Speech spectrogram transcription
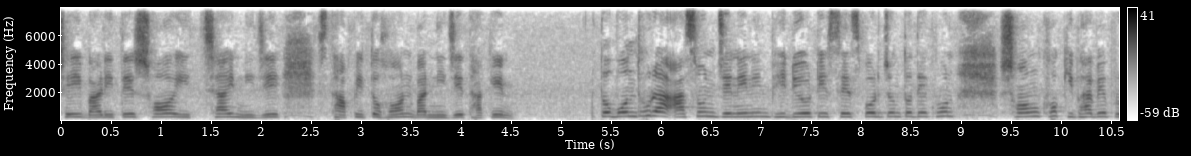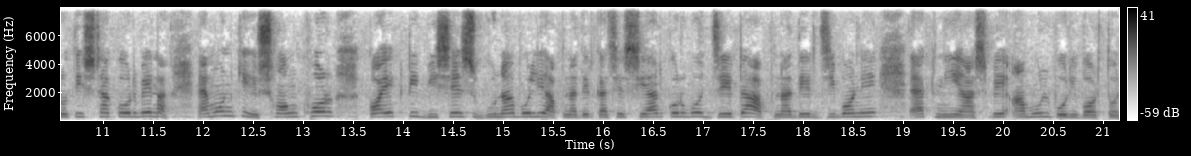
সেই বাড়িতে স্ব ইচ্ছায় নিজে স্থাপিত হন বা নিজে থাকেন। তো বন্ধুরা, আসুন, জেনে নিন ভিডিওটি। শেষ পর্যন্ত দেখুন, শঙ্খ কীভাবে প্রতিষ্ঠা করবে করবেন এমনকি শঙ্খর কয়েকটি বিশেষ গুণাবলী আপনাদের কাছে শেয়ার করব, যেটা আপনাদের জীবনে এক নিয়ে আসবে আমূল পরিবর্তন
